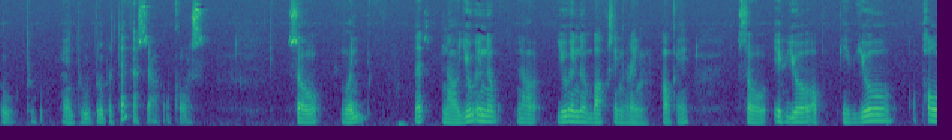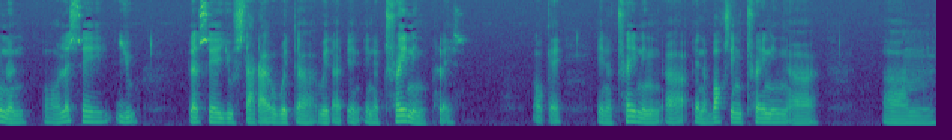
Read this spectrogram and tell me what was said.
to to and to to protect ourselves, of course. So when let's now you in the now you in the boxing ring, okay. So if your if your opponent or let's say you let's say you start out with a, with a, in, in a training place okay? In a training uh, in a boxing training uh, um,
